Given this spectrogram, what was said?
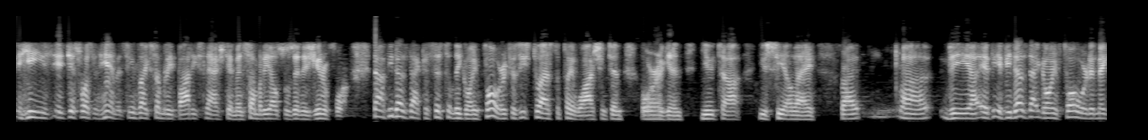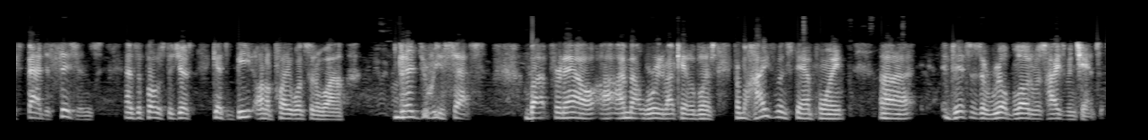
he's, it just wasn't him. It seems like somebody body snatched him and somebody else was in his uniform. Now, if he does that consistently going forward, because he still has to play Washington, Oregon, Utah, UCLA, right? Uh, the, uh, if, if he does that going forward and makes bad decisions as opposed to just gets beat on a play once in a while, then you reassess. But for now, uh, I'm not worried about Caleb Williams. From a Heisman standpoint, uh, this is a real blow to his Heisman chances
